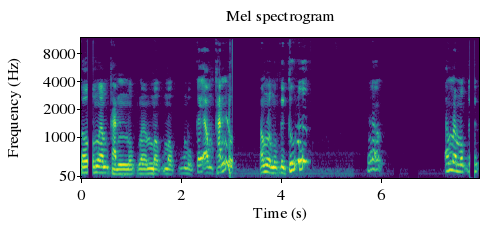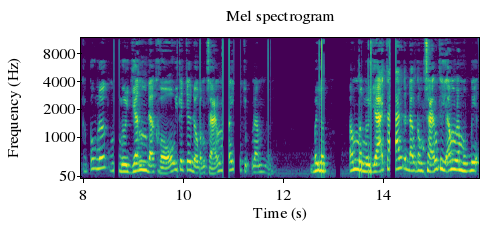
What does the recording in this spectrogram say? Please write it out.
Tôn ông thành một ờ, một một một cái ông thánh luôn. Ông là một người cứu nước. Thấy không? ông là một người cứu nước. Người dân đã khổ với cái chế độ cộng sản mấy chục năm rồi. Bây giờ, ông là người giải tán cái đảng cộng sản thì ông là một người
